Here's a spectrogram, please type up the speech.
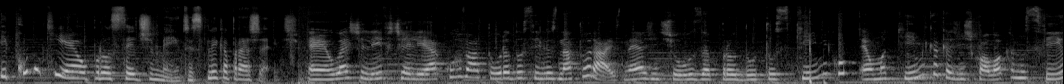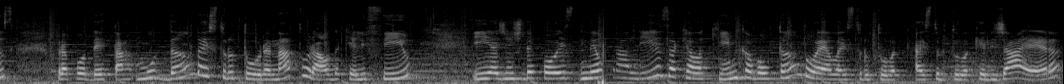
E como que é o procedimento? Explica pra gente. É, o lash lift ele é a curvatura dos cílios naturais, né? A gente usa produtos químicos, é uma química que a gente coloca nos fios para poder estar tá mudando a estrutura natural daquele fio e a gente depois neutraliza aquela química, voltando ela à estrutura, à estrutura que ele já era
